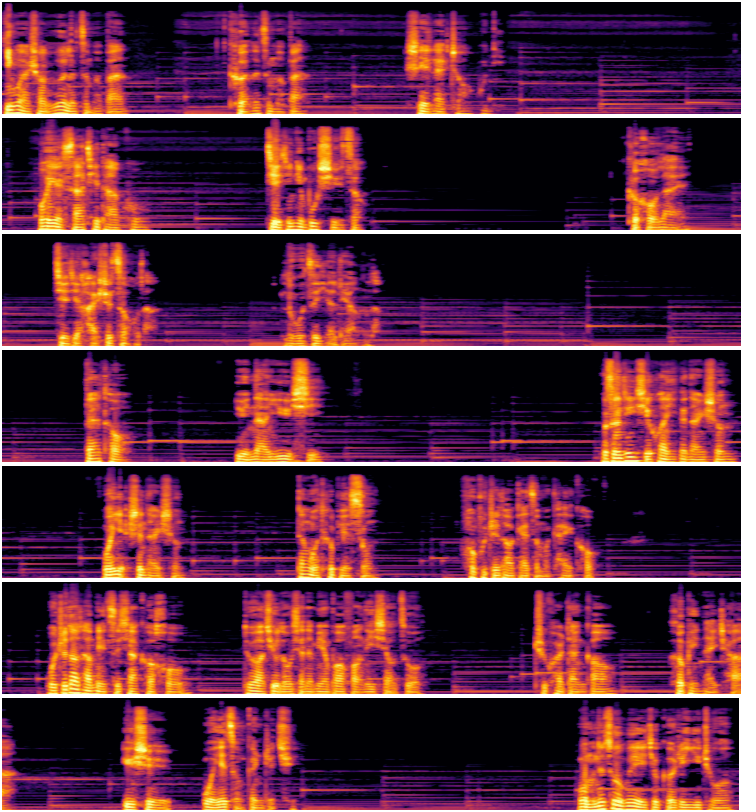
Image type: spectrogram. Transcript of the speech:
你晚上饿了怎么办？渴了怎么办？谁来照顾你？我也撒气大哭。姐姐，你不许走。可后来，姐姐还是走了，炉子也凉了。Battle，云南玉溪。我曾经喜欢一个男生，我也是男生，但我特别怂，我不知道该怎么开口。我知道他每次下课后，都要去楼下的面包房里小坐，吃块蛋糕，喝杯奶茶，于是我也总跟着去。我们的座位就隔着一桌，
